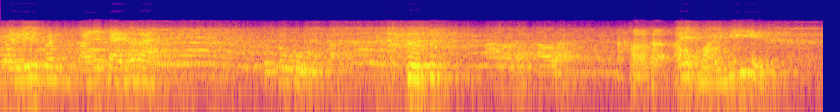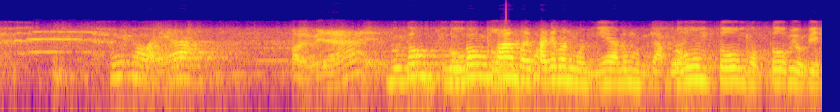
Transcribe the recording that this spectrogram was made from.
ไปรีบมันไปได้ใจเท่าไหร่ตัวตู้ ไอ้ถอยดิไม่ถอยอะถอยไม่ได้ มึงต้องมึงต้องสร้างใบพัดให้มันหมุนเงี้ยแล้วหมุนกลับตูมตูมผมตูมอยู่พี่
